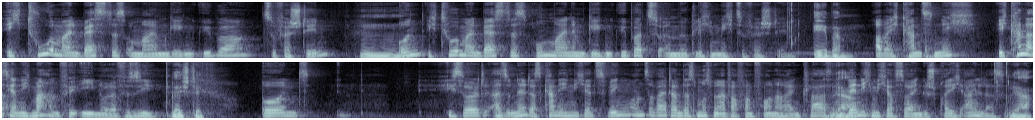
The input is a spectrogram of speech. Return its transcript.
Ich tue mein Bestes, um meinem Gegenüber zu verstehen. Hm. Und ich tue mein Bestes, um meinem Gegenüber zu ermöglichen, mich zu verstehen. Eben. Aber ich kann es nicht. Ich kann das ja nicht machen für ihn oder für sie. Richtig. Und ich sollte, also ne, das kann ich nicht erzwingen und so weiter. Und das muss mir einfach von vornherein klar sein, ja. wenn ich mich auf so ein Gespräch einlasse. Ja.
